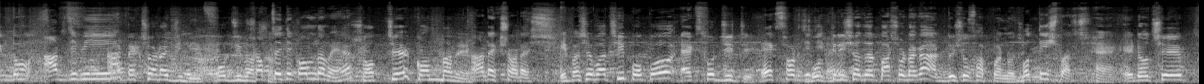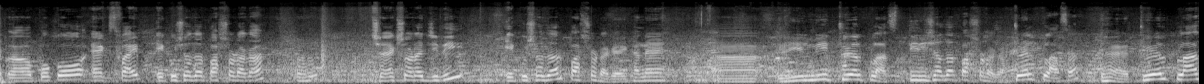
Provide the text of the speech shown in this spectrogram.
একদম আট জিবি। আট একশো আঠাশ জিবি ফোর জিবি সবচাইতে কম দামে হ্যাঁ? সবচেয়ে কম দামে। আট একশো আঠাশ। এই পাশে পাচ্ছি Poco X four GT X four GB বত্রিশ হাজার পাঁচশো টাকা আট দুইশো ছাপ্পান্ন বত্রিশ পাঁচ। হ্যাঁ এটা হচ্ছে পোকো এক্স ফাইভ একুশ হাজার পাঁচশো টাকা। ছয় একশো আঠাশ জিবি একুশ হাজার পাঁচশো টাকা। এখানে রিয়েলমি টুয়েলভ প্লাস তিরিশ হাজার পাঁচশো টাকা। টুয়েলভ প্লাস হ্যাঁ? হ্যাঁ টুয়েলভ প্লাস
